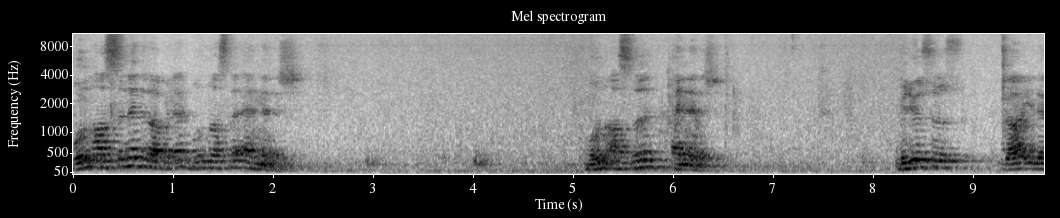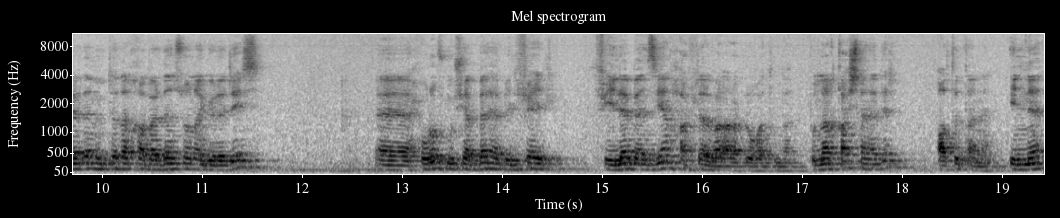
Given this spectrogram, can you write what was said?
Bunun aslı nedir abiler? Bunun aslı en nedir? Bunun aslı en nedir? Biliyorsunuz daha ileride mübteda haberden sonra göreceğiz. Ee, huruf müşebbehe bil fiil fiile benzeyen harfler var Arap lügatında. Bunlar kaç tanedir? Altı tane. İnne,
